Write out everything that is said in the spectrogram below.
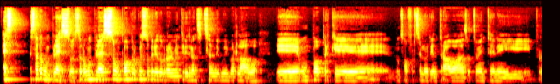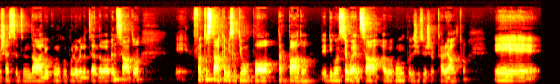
è, è, stato complesso, è stato complesso un po' per questo periodo probabilmente di transizione di cui parlavo e un po' perché, non so, forse non rientrava esattamente nei processi aziendali o comunque in quello che l'azienda aveva pensato. E fatto sta che mi sentivo un po' tarpato e di conseguenza avevo comunque deciso di cercare altro. E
